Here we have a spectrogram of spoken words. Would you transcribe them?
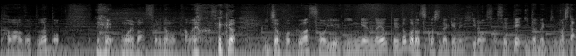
たわごとだと、えー、思えばそれでも構いませんが一応僕はそういう人間だよというところを少しだけね披露させていただきました。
